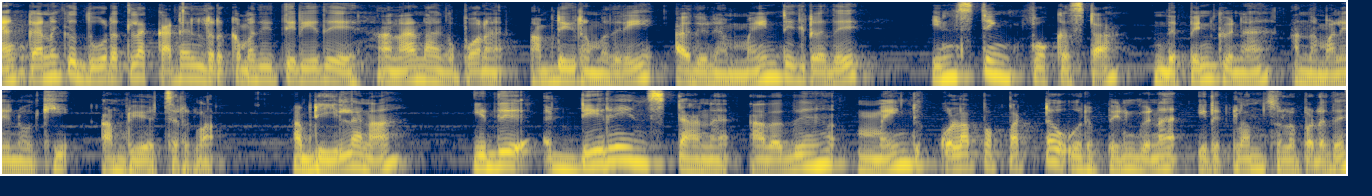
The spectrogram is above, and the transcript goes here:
என் கணக்கு தூரத்தில் கடல் இருக்க மாதிரி தெரியுது. ஆனால் நாங்கள் போகிறேன் அப்படிங்கிற மாதிரி அதோடய மைண்டுங்கிறது இன்ஸ்டிங் ஃபோக்கஸ்டாக இந்த பெண்குனை அந்த மலையை நோக்கி அப்படி வச்சிருக்கலாம். அப்படி இல்லைனா இது டிரேன்ஸ்டான அதாவது மைண்டு குழப்பப்பட்ட ஒரு பெண்குயினாக இருக்கலாம்னு சொல்லப்படுது.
